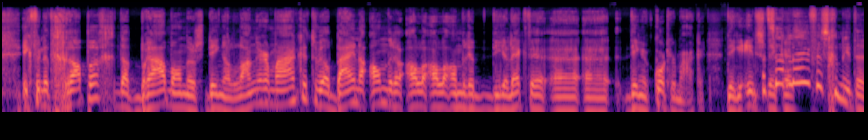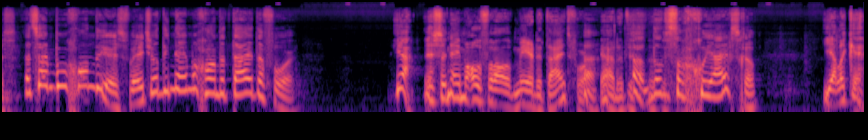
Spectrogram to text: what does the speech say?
ik vind het grappig dat Brabanders dingen langer maken. Terwijl bijna andere, alle, alle andere dialecten eh, eh, dingen korter maken. Dingen Het zijn levensgenieters. Het zijn Bourgondiërs, weet je wel. Die nemen gewoon de tijd daarvoor. Ja, dus ze nemen overal meer de tijd voor. Ja, dat is, Ja, dat is toch een goede eigenschap. Jelleke.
